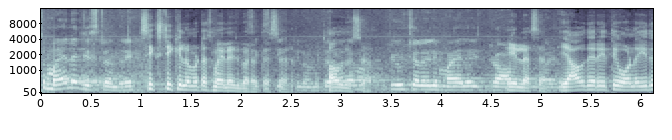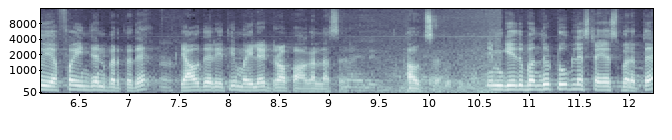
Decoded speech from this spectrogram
ಸೊ ಮೈಲೇಜ್ ಎಷ್ಟು ಅಂದರೆ? ಸಿಕ್ಸ್ಟಿ ಕಿಲೋಮೀಟರ್ಸ್ ಮೈಲೇಜ್ ಬರುತ್ತೆ ಸರ್. ಹೌದು ಸರ್. ಫ್ಯೂಚರಲ್ಲಿ ಮೈಲೇಜ್ ಡ್ರಾಪ್ ಇಲ್ಲ ಸರ್. ಯಾವುದೇ ರೀತಿ ಒಣ ಇದು ಎಫ್ ಐ ಇಂಜನ್ ಬರ್ತದೆ. ಯಾವುದೇ ರೀತಿ ಮೈಲೇಜ್ ಡ್ರಾಪ್ ಆಗಲ್ಲ ಸರ್. ಹೌದು ಸರ್. ನಿಮಗೆ ಇದು ಬಂದು ಟ್ಯೂಬ್ಲೆಸ್ ಟೈರ್ಸ್ ಬರುತ್ತೆ.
